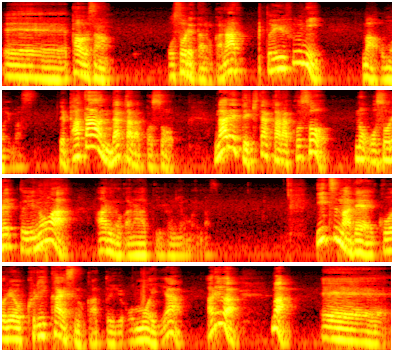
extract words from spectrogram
えーパウロさん恐れたのかなというふうに、まあ、思います。でパターンだからこそ慣れてきたからこその恐れというのはあるのかなというふうに思います。いつまでこれを繰り返すのかという思いやあるいはまあえー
